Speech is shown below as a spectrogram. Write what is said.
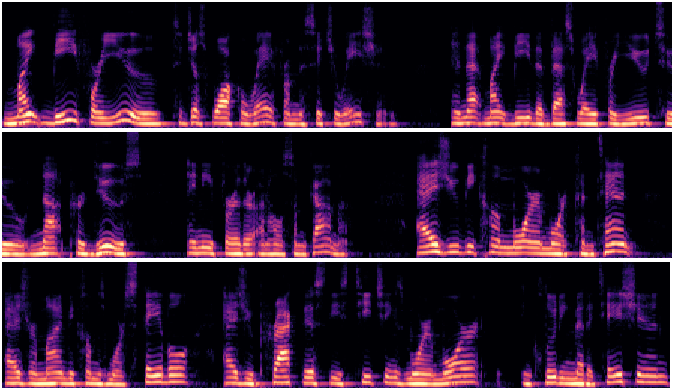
might be for you to just walk away from the situation. And that might be the best way for you to not produce any further unwholesome karma. As you become more and more content, as your mind becomes more stable, as you practice these teachings more and more, including meditation,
